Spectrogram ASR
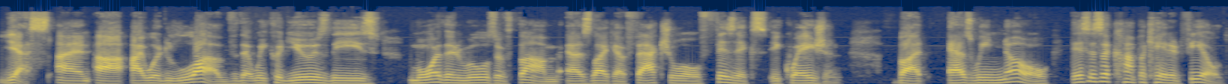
Yes. And uh, I would love that we could use these more than rules of thumb as like a factual physics equation. But as we know, this is a complicated field.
